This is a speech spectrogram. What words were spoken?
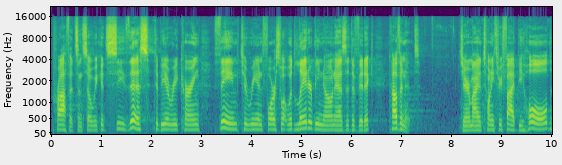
prophets. And so we could see this to be a recurring theme to reinforce what would later be known as the Davidic covenant. Jeremiah 23 5, Behold,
